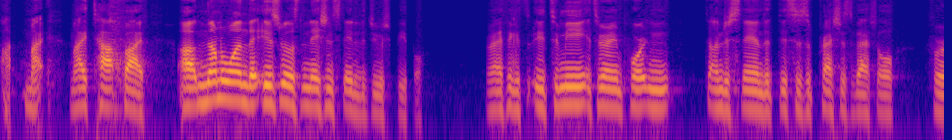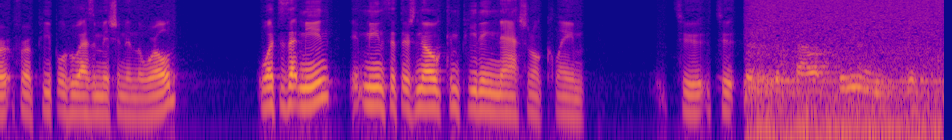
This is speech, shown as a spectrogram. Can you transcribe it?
Uh, my, my top five. Uh, number one, that Israel is the nation state of the Jewish people. Right? I think it, to me, it's very important to understand that this is a precious vessel for, for a people who has a mission in the world. What does that mean? It means that there's no competing national claim to. to the, Palestinians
